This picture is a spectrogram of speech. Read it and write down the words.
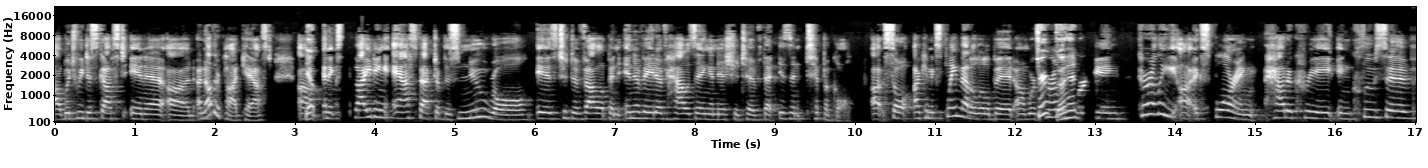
uh, which we discussed in a, uh, another podcast. Um, yep. An exciting aspect of this new role is to develop an innovative housing initiative that isn't typical. Uh, so I can explain that a little bit. Um, we're sure, currently working, currently uh, exploring how to create inclusive,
